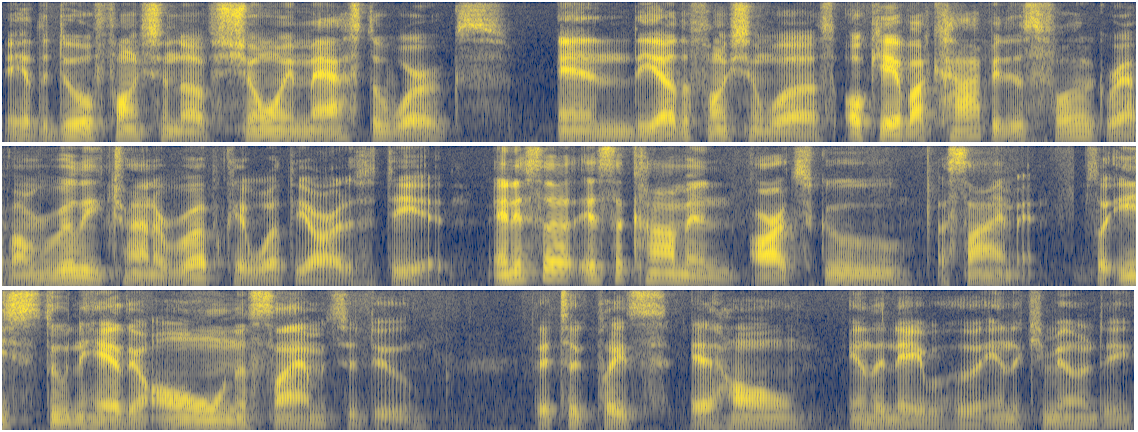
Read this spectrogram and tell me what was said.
they had the dual function of showing master works, and the other function was, okay, if I copy this photograph, I'm really trying to replicate what the artist did. And it's a, it's a common art school assignment. So each student had their own assignment to do that took place at home, in the neighborhood, in the community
